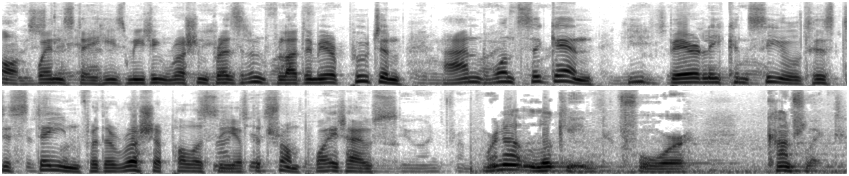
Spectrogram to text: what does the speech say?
On Wednesday, he's meeting Russian President Vladimir Putin, and once again, he barely concealed his disdain for the Russia policy of the Trump White House. We're not looking for conflict.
